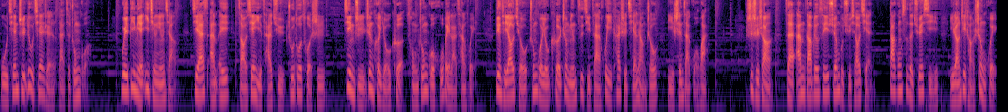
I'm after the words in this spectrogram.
五千至六千人来自中国。为避免疫情影响，GSMA 早先已采取诸多措施，禁止任何游客从中国湖北来参会。并且要求中国游客证明自己在会议开始前两周已身在国外。事实上，在 MWC 宣布取消前，大公司的缺席已让这场盛会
